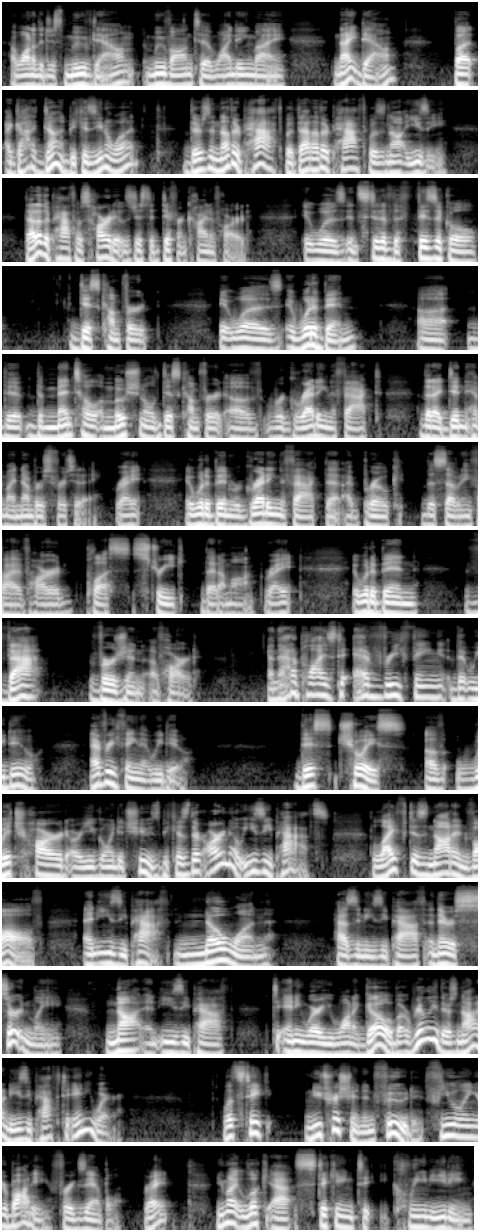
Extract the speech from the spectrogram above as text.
I wanted to just move down, move on to winding my night down. But I got it done because you know what? There's another path, but that other path was not easy. That other path was hard. It was just a different kind of hard. It was instead of the physical discomfort, it was, it would have been uh, the the mental emotional discomfort of regretting the fact that I didn't hit my numbers for today, right? It would have been regretting the fact that I broke the 75 hard plus streak that I'm on, right? It would have been that version of hard. And that applies to everything that we do. Everything that we do. This choice of which hard are you going to choose because there are no easy paths. Life does not involve an easy path. No one has an easy path, and there is certainly not an easy path to anywhere you want to go, but really there's not an easy path to anywhere. Let's take nutrition and food, fueling your body, for example, right? You might look at sticking to clean eating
